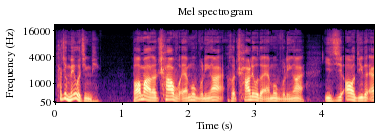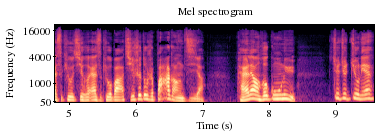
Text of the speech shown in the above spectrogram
它就没有竞品。宝马的 X 五 M 五零 i 和 X 六的 M 五零 i，以及奥迪的 SQ 七和 SQ 八，其实都是八缸机啊，排量和功率，就就就连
